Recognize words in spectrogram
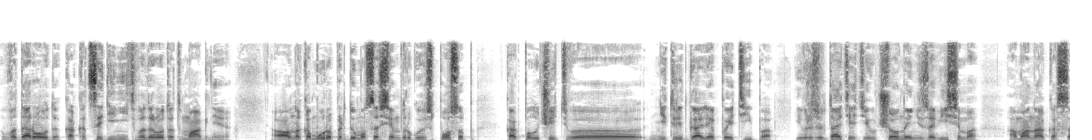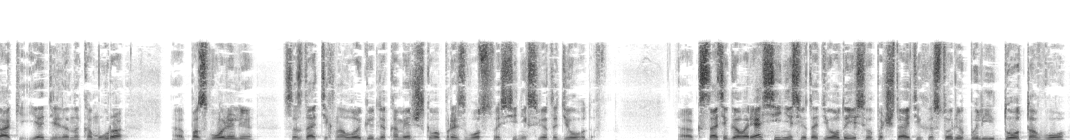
водорода, как отсоединить водород от магния. А Накамура придумал совсем другой способ, как получить э, нитрит галлия П типа. И в результате эти ученые независимо, Амана Акасаки и отдельно Накамура, э, позволили создать технологию для коммерческого производства синих светодиодов. Э, кстати говоря, синие светодиоды, если вы почитаете их историю, были и до того,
